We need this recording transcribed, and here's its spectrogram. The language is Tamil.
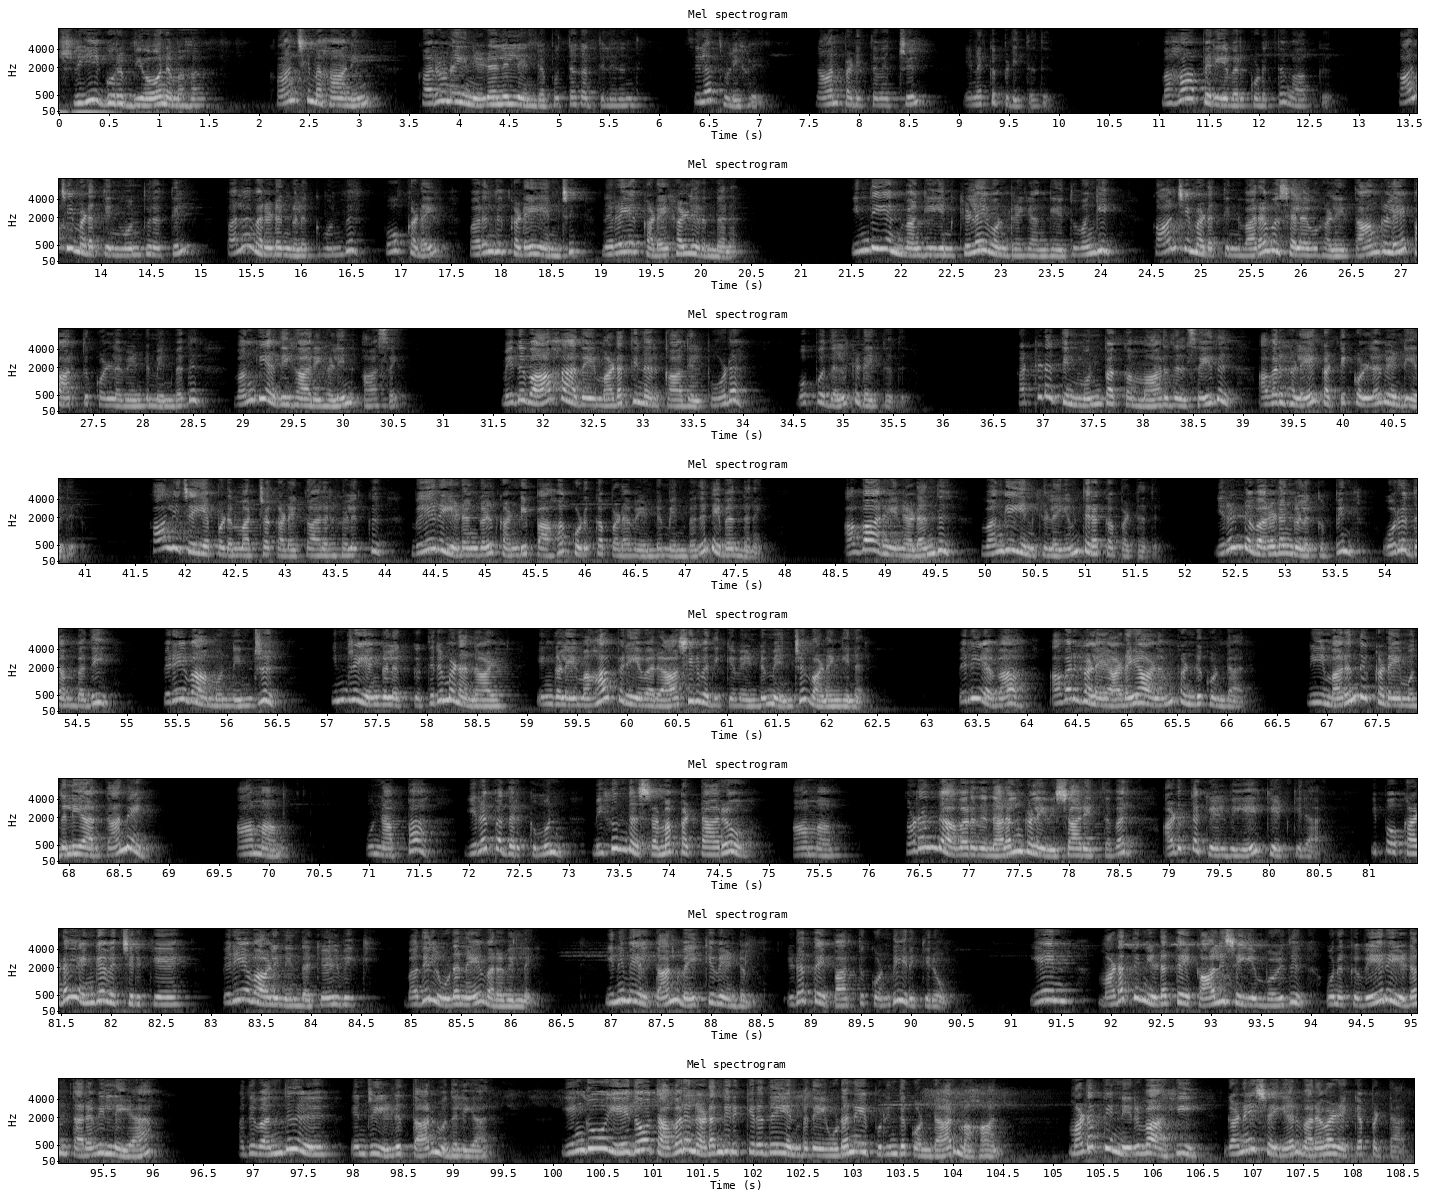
ஸ்ரீ குருப்யோ நமக காஞ்சி மகானின் கருணை நிழலில் என்ற புத்தகத்திலிருந்து சில துளிகள் நான் படித்தவற்றில் எனக்கு பிடித்தது. மகா பெரியவர் கொடுத்த வாக்கு. காஞ்சி மடத்தின் முன்புறத்தில் பல வருடங்களுக்கு முன்பு பூக்கடை மருந்துக்கடை என்று நிறைய கடைகள் இருந்தன. இந்தியன் வங்கியின் கிளை ஒன்றை அங்கே துவங்கி காஞ்சி மடத்தின் வரவு செலவுகளை தாங்களே பார்த்து கொள்ள வேண்டும் என்பது வங்கி அதிகாரிகளின் ஆசை. மெதுவாக அதை மடத்தினர் காதில் போட ஒப்புதல் கிடைத்தது. கட்டடத்தின் முன்பக்கம் மாறுதல் செய்து அவர்களே கட்டிக்கொள்ள வேண்டியது. காலி செய்யப்படும் மற்ற கடைக்காரர்களுக்கு வேறு இடங்கள் கண்டிப்பாக கொடுக்கப்பட வேண்டும் என்பது நிபந்தனை. அவ்வாறே நடந்து வங்கியின் கிளையும் திறக்கப்பட்டது. இரண்டு வருடங்களுக்கு பின் ஒரு தம்பதி பிரேவா முன் நின்று இன்று எங்களுக்கு திருமண நாள். எங்களை மகா பெரியவர் ஆசீர்வதிக்க வேண்டும் என்று வணங்கினர். பெரியவா அவர்களை அடையாளம் கண்டு கொண்டார். நீ மருந்து கடை முதலியார் தானே? ஆமாம். உன் அப்பா இறப்பதற்கு முன் மிகுந்த சிரமப்பட்டாரோ? ஆமாம். தொடர்ந்து அவரது நலன்களை விசாரித்தவர் அடுத்த கேள்வியை கேட்கிறார். இப்போ கடை எங்க வச்சிருக்கே? பெரியவாளின் இந்த கேள்விக்கு பதில் உடனே வரவில்லை. இனிமேல் தான் வைக்க வேண்டும். இடத்தை பார்த்து கொண்டு இருக்கிறோம். ஏன்? மடத்தின் இடத்தை காலி செய்யும் பொழுது உனக்கு வேறு இடம் தரவில்லையா? அது வந்து என்று இழுத்தார் முதலியார். எங்கோ ஏதோ தவறு நடந்திருக்கிறது என்பதை உடனே புரிந்து கொண்டார் மகான். மடத்தின் நிர்வாகி கணேசையர் வரவழைக்கப்பட்டார்.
